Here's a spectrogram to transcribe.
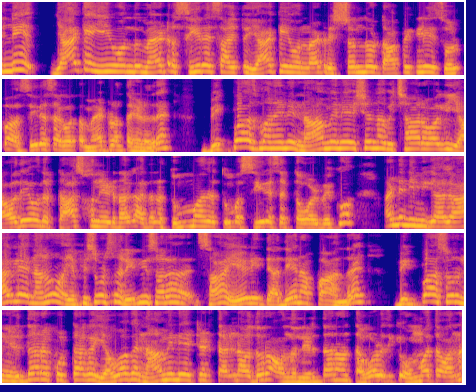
ಇಲ್ಲಿ ಯಾಕೆ ಈ ಒಂದು ಮ್ಯಾಟರ್ ಸೀರಿಯಸ್ ಆಯ್ತು? ಯಾಕೆ ಈ ಒಂದು ಮ್ಯಾಟರ್ ಇಷ್ಟೊಂದು ಟಾಪಿಕ್ಲಿ ಸ್ವಲ್ಪ ಸೀರಿಯಸ್ ಆಗುವಂತ ಮ್ಯಾಟರ್ ಅಂತ ಹೇಳಿದ್ರೆ ಬಿಗ್ ಬಾಸ್ ಮನೆಯಲ್ಲಿ ನಾಮಿನೇಷನ್ನ ವಿಚಾರವಾಗಿ ಯಾವುದೇ ಒಂದು ಟಾಸ್ಕ್ ನೀಡಿದಾಗ ಅದನ್ನ ತುಂಬಾ ಅಂದ್ರೆ ತುಂಬಾ ಸೀರಿಯಸ್ ಆಗಿ ತಗೊಳ್ಬೇಕು. ಅಂಡ್ ನಿಮಗೆ ಆಗಾಗ್ಲೇ ನಾನು ಎಪಿಸೋಡ್ಸ್ನ ರಿವ್ಯೂ ಸಹ ಸಹ ಹೇಳಿದ್ದೆ. ಅದೇನಪ್ಪಾ ಅಂದ್ರೆ ಬಿಗ್ ಬಾಸ್ ಅವರು ನಿರ್ಧಾರ ಕೊಟ್ಟಾಗ ಯಾವಾಗ ನಾಮಿನೇಟೆಡ್ ತಂಡದವರು ಆ ಒಂದು ನಿರ್ಧಾರವನ್ನು ತಗೊಳ್ಳೋದಕ್ಕೆ ಒಮ್ಮತವನ್ನ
